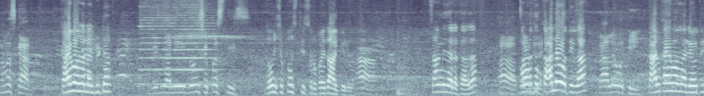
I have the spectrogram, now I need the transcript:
नमस्कार. काय भाव झाला बिटा? बीट झाली दोनशे पस्तीस. दोनशे पस्तीस रुपये दहा किलो. हा. चांगली झालं दादा हा मला वाटतं काल होती का? काल होती. काल काय भाव झाली होती?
